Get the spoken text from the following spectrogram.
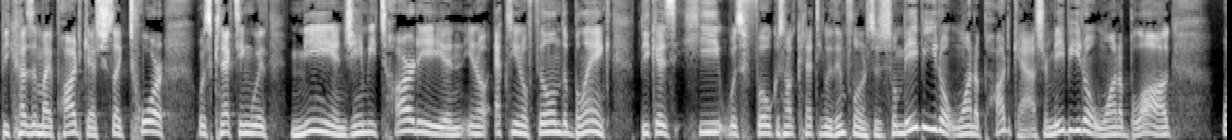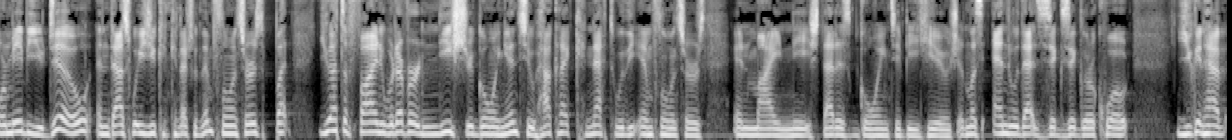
because of my podcast. Just like Tor was connecting with me and Jamie Tardy and, you know, X, you know, fill in the blank because he was focused on connecting with influencers. So maybe you don't want a podcast or maybe you don't want a blog or maybe you do, and that's ways you can connect with influencers, but you have to find whatever niche you're going into. How can I connect with the influencers in my niche? That is going to be huge. And let's end with that Zig Ziglar quote. You can have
